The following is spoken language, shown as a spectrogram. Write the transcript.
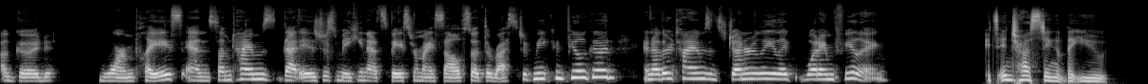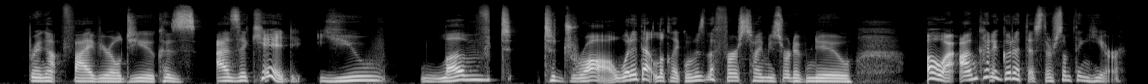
a good warm place. And sometimes that is just making that space for myself so that the rest of me can feel good. And other times it's generally like what I'm feeling. It's interesting that you bring up five year old you because as a kid, you loved to draw. What did that look like? When was the first time you sort of knew, oh, I'm kind of good at this? There's something here.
